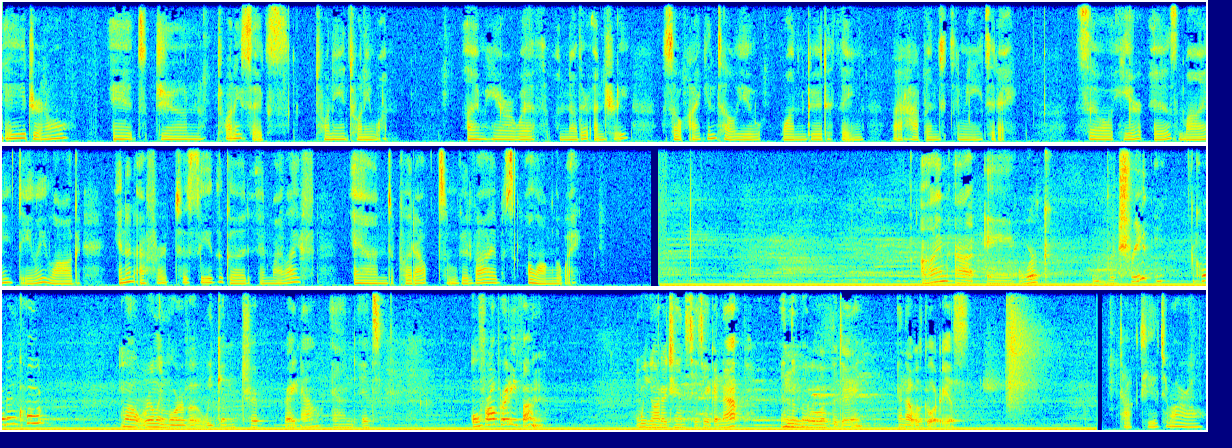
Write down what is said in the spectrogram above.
Hey, journal. It's June 26, 2021. I'm here with another entry so I can tell you one good thing that happened to me today. So, here is my daily log in an effort to see the good in my life and put out some good vibes along the way. I'm at a work retreat, quote unquote. Well, really more of a weekend trip right now, and it's overall pretty fun. We got a chance to take a nap in the middle of the day, and that was glorious. Talk to you tomorrow.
